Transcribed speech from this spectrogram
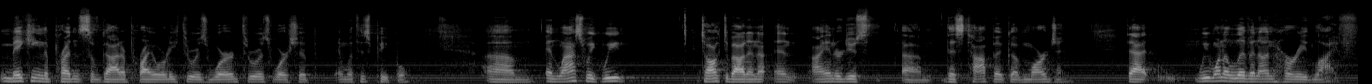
making the presence of God a priority through His Word, through His worship, and with His people. Um, and last week we talked about, and, and I introduced um, this topic of margin, that we want to live an unhurried life.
